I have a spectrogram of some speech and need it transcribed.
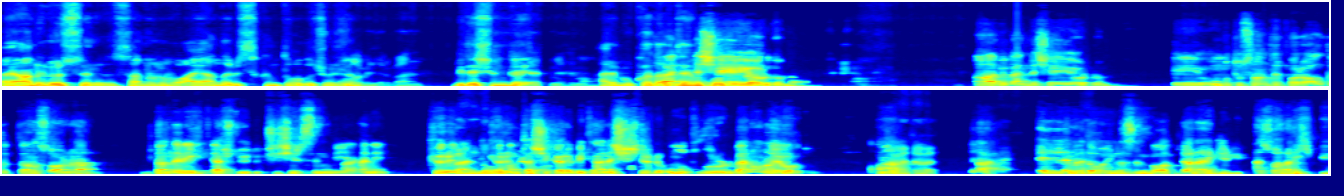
Ayağını gösteriyordu. Sanırım ayağında bir sıkıntı oldu çocuğun. olabilir. Ben Bir de Şimdi, hani bu kadar ben de tempolu- şeye yordum. Abi ben de şeye yordum. Ee, Umut'u santrfora aldıktan sonra Caner'e ihtiyaç duyduk şişirsin diye. Hani körün, de körün taşı köre bir tane şişirir Umut vurur. Ben ona yordum. Ama Evet evet. ya elleme de oynasın. Bak Caner girdikten sonra hiçbir,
